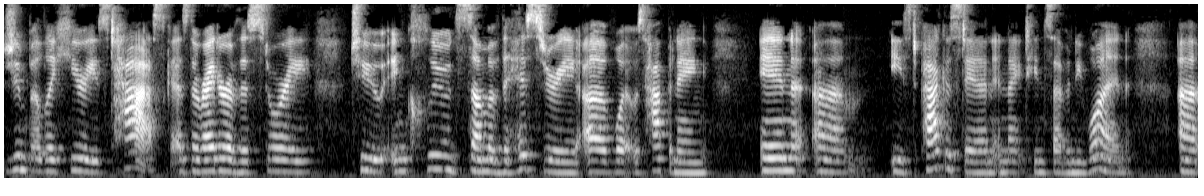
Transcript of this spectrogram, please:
Jhumpa Lahiri's task as the writer of this story to include some of the history of what was happening in um, East Pakistan in 1971 um,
